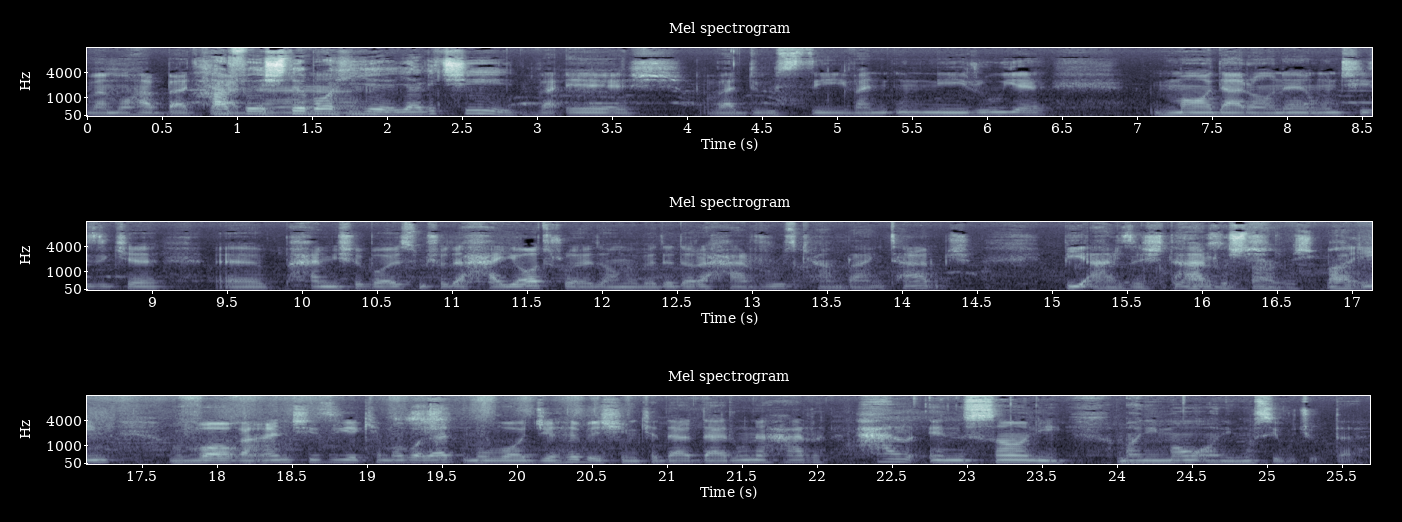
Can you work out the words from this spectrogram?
و محبت حرف اشتباهیه. یعنی چی؟ و عشق و دوستی و اون نیروی مادرانه اون چیزی که همیشه باعث می شده حیات رو ادامه بده داره هر روز کم رنگ تر میشه. بی ارزش تر میشه. و بله. این واقعا چیزیه که ما باید مواجهه بشیم که در درون هر هر انسانی آنیما و آنیموسی وجود داره.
